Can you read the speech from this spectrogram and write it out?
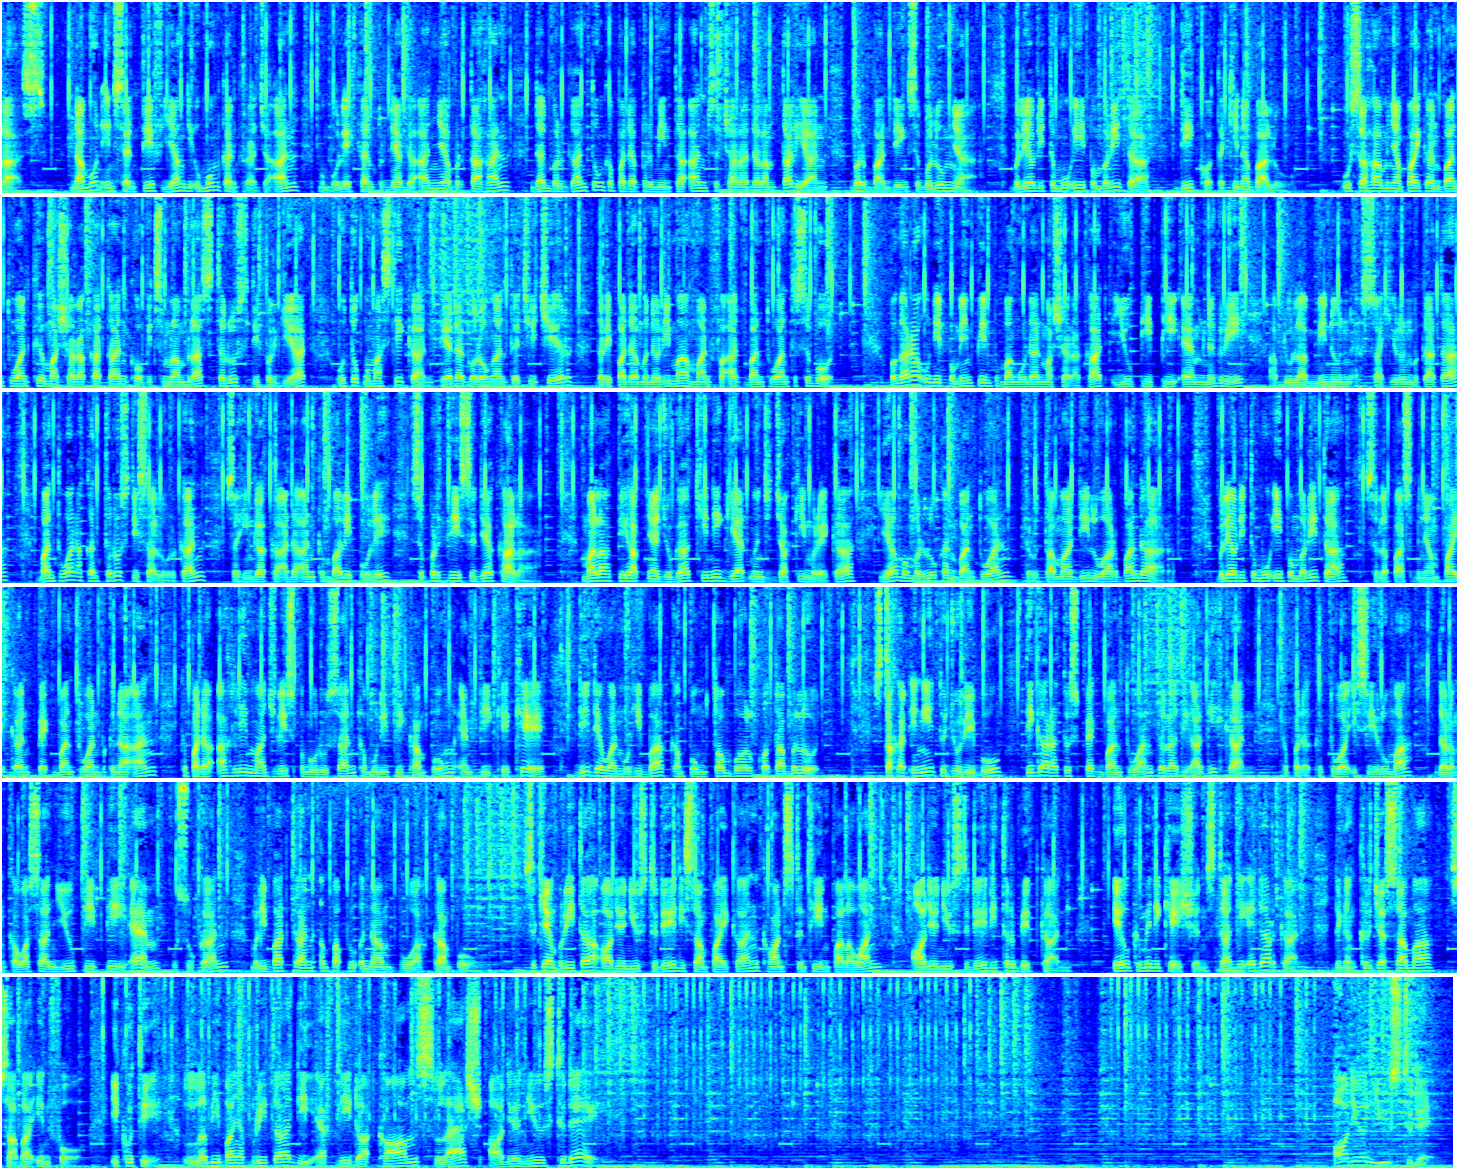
Namun insentif yang diumumkan kerajaan membolehkan perniagaannya bertahan dan bergantung kepada permintaan secara dalam talian berbanding sebelumnya. Beliau ditemui pemberita di Kota Kinabalu. Usaha menyampaikan bantuan ke masyarakatan COVID-19 terus dipergiat untuk memastikan tiada golongan tercicir daripada menerima manfaat bantuan tersebut. Pengarah Unit Pemimpin Pembangunan Masyarakat UPPM Negeri Abdullah Minun Sahirun berkata, bantuan akan terus disalurkan sehingga keadaan kembali pulih seperti sedia kala. Malah pihaknya juga kini giat menjejaki mereka yang memerlukan bantuan terutama di luar bandar. Beliau ditemui pemberita selepas menyampaikan pek bantuan berkenaan kepada Ahli Majlis Pengurusan Komuniti Kampung MPKK di Dewan Muhibah Kampung Tombol, Kota Belut. Setakat ini 7,300 pek bantuan telah diagihkan kepada ketua isi rumah dalam kawasan UPPM Usukan melibatkan 46 buah kampung. Sekian berita Audio News Today disampaikan Konstantin Palawan. Audio News Today diterbitkan Il Communications dan diedarkan dengan kerjasama Sabah Info. Ikuti lebih banyak berita di audio news today. Audio News Today.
